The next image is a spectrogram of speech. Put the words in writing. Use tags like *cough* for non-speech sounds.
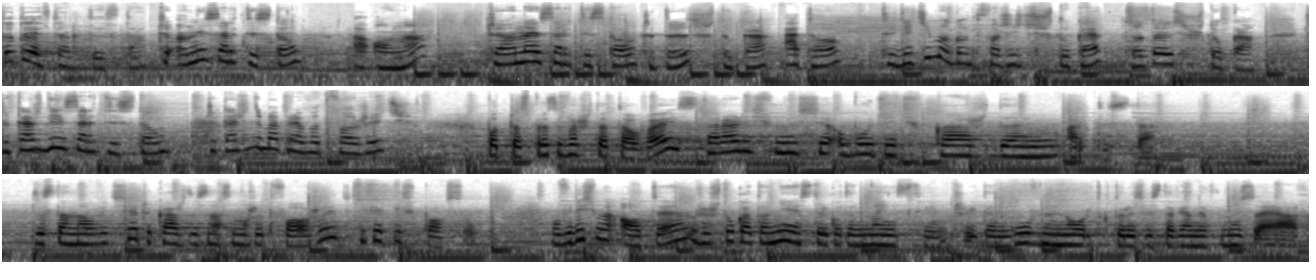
Kto to jest artysta? Czy on jest artystą? A ona? Czy ona jest artystą? Czy to jest sztuka? A to? Czy dzieci mogą tworzyć sztukę? Co to jest sztuka? Czy każdy jest artystą? Czy każdy ma prawo tworzyć? Podczas pracy warsztatowej staraliśmy się obudzić w każdym artystę. Zastanowić się, czy każdy z nas może tworzyć i w jaki sposób. Mówiliśmy o tym, że sztuka to nie jest tylko ten mainstream, czyli ten główny nurt, który jest wystawiany w muzeach,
